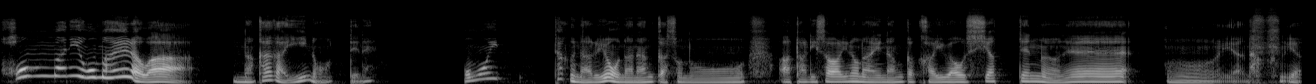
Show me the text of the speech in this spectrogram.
ほんまにお前らは仲がいいのってね、思いたくなるような、なんかその、当たり障りのないなんか会話をし合ってんのよね。うん、いや、いや、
